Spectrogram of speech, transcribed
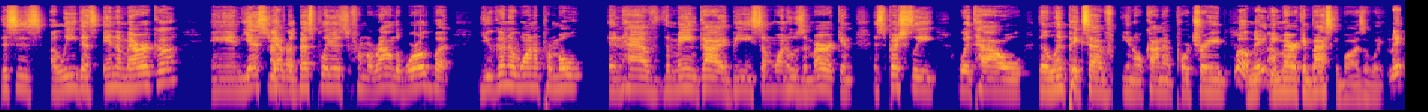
this is a league that's in America. And yes, you have the best players from around the world, but you're going to want to promote and have the main guy be someone who's American, especially with how the Olympics have, you know, kind of portrayed well, maybe American basketball as of late. May,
